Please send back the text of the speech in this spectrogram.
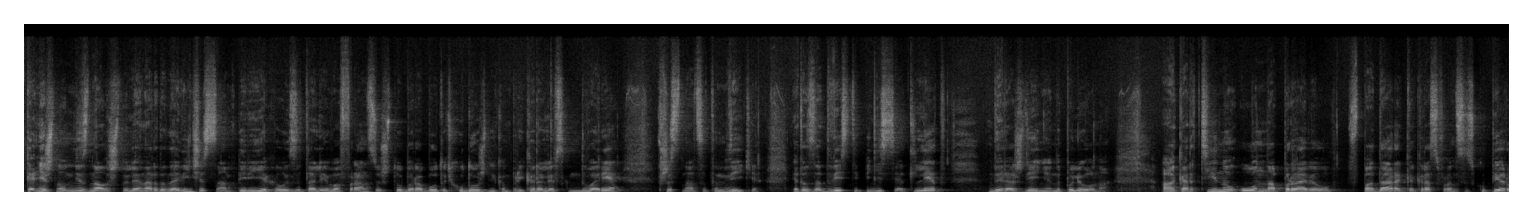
Конечно, он не знал, что Леонардо да Винчи сам переехал из Италии во Францию, чтобы работать художником при королевском дворе в 16 веке. Это за 250 лет до рождения Наполеона. А картину он направил в подарок как раз Франциску I,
